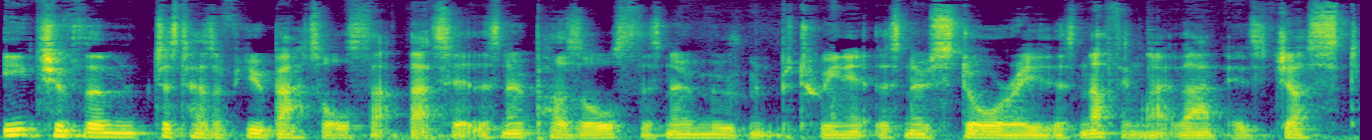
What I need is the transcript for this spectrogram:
each of them just has a few battles. That that's it. There's no puzzles. There's no movement between it. There's no story. There's nothing like that. It's just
